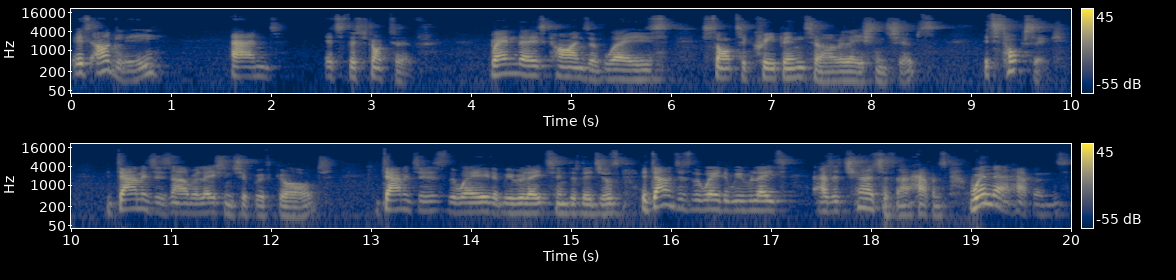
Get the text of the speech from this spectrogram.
it's ugly and it's destructive. When those kinds of ways start to creep into our relationships, it's toxic. It damages our relationship with God. Damages the way that we relate to individuals. It damages the way that we relate as a church if that happens. When that happens,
